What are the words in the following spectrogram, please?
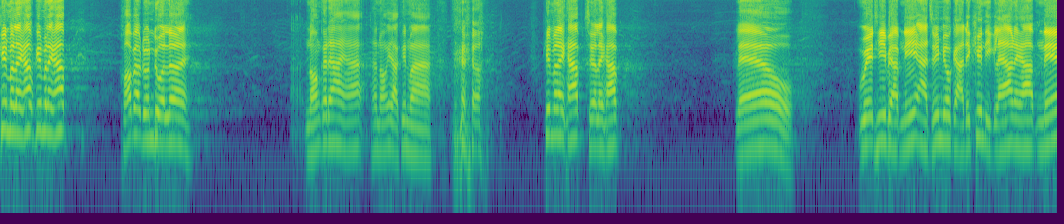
ขึ้นมาเลยครับขึ้นมาเลยครับ ขอแบบด่วนๆเลย น้องก็ได้ฮะถ้าน้องอยากขึ้นมา ขึ้นมาเลยครับ เชิญเลยครับ แล้วเวทีแบบนี้อาจจะไม่มีโอกาสได้ขึ้นอีกแล้วนะครับเน่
